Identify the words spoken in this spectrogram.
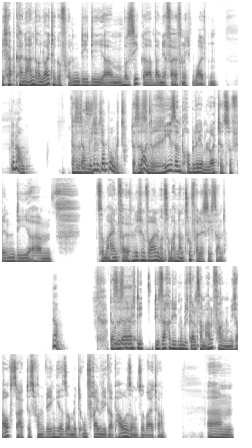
ich habe keine anderen Leute gefunden, die die ähm, Musik äh, bei mir veröffentlichen wollten. Genau. Das, ist, das nämlich, ist, nämlich, der Punkt. Das Leute. ist ein Riesenproblem, Leute zu finden, die ähm, zum einen veröffentlichen wollen und zum anderen zuverlässig sind. Ja. Das und, ist äh, nämlich die, die Sache, die du nämlich ganz am Anfang nämlich auch sagtest, von wegen hier so mit unfreiwilliger Pause und so weiter. Ähm,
